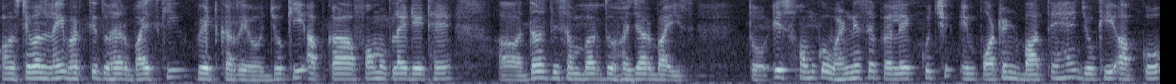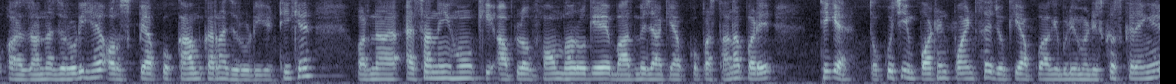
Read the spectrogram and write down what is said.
कांस्टेबल नई भर्ती 2022 की वेट कर रहे हो जो कि आपका फॉर्म अप्लाई डेट है दस दिसंबर 2022 तो इस फॉर्म को भरने से पहले कुछ इंपॉर्टेंट बातें हैं जो कि आपको जानना ज़रूरी है और उस पर आपको काम करना ज़रूरी है ठीक है? वरना ऐसा नहीं हो कि आप लोग फॉर्म भरोगे बाद में जाके आपको पछताना पड़े। ठीक है? तो कुछ इंपॉर्टेंट पॉइंट्स है जो कि आपको आगे वीडियो में डिस्कस करेंगे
